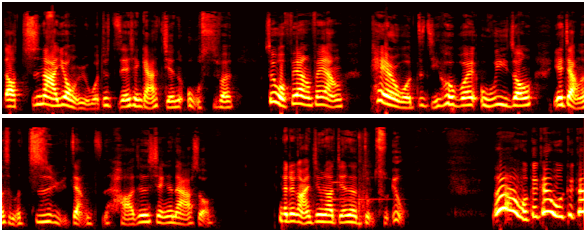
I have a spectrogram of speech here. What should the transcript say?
叫支那用语，我就直接先给他减五十分。所以我非常非常 care 我自己会不会无意中也讲了什么之语这样子。好，就是先跟大家说，那就赶快进入到今天的主题。哟啊！我刚刚我刚刚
